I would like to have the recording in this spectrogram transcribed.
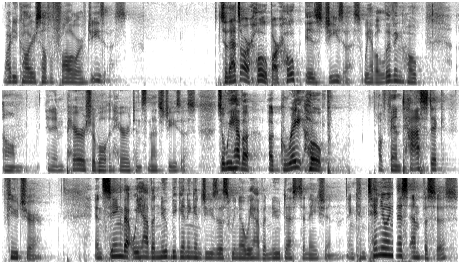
Why do you call yourself a follower of Jesus? So that's our hope. Our hope is Jesus. We have a living hope, um, an imperishable inheritance, and that's Jesus. So we have a, a great hope, a fantastic future. And seeing that we have a new beginning in Jesus, we know we have a new destination. And continuing this emphasis,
